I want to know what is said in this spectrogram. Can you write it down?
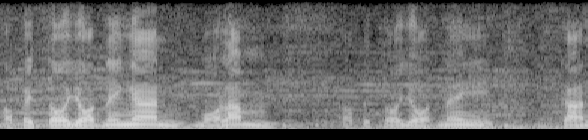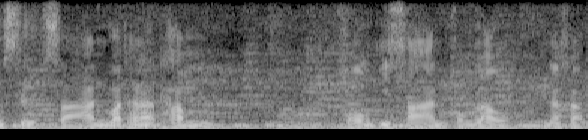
เอาไปต่อยอดในงานหมอลำเอาไปต่อยอดในการสืบสารวัฒนธรรม ของอีสานของเรานะครับ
